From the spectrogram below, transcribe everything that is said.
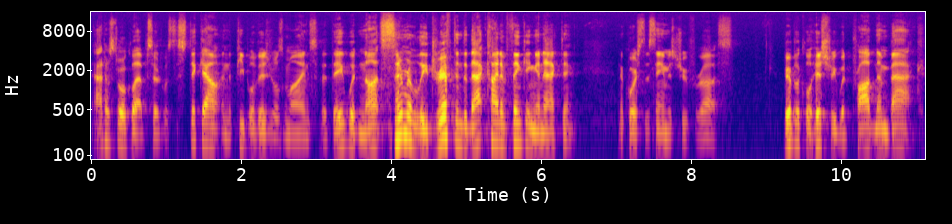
That historical episode was to stick out in the people of Israel's minds so that they would not similarly drift into that kind of thinking and acting. And of course, the same is true for us. Biblical history would prod them back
